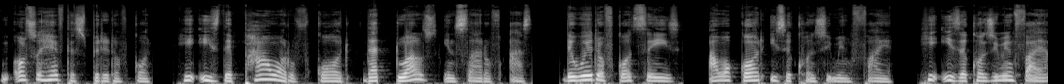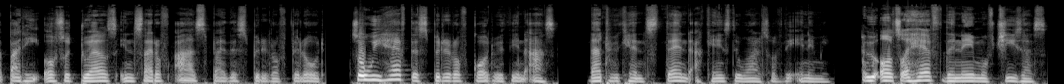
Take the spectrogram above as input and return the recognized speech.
We also have the Spirit of God. He is the power of God that dwells inside of us. The word of God says, Our God is a consuming fire. He is a consuming fire, but He also dwells inside of us by the Spirit of the Lord. So we have the Spirit of God within us that we can stand against the walls of the enemy. We also have the name of Jesus.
